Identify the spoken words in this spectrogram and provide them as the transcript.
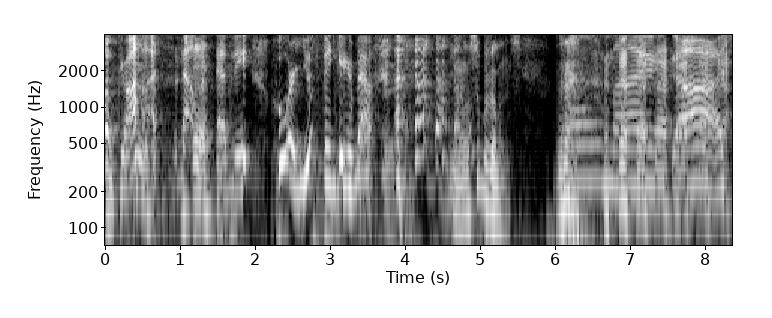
oh God, that was heavy. Who are you thinking about? you know, supervillains. Oh my gosh,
